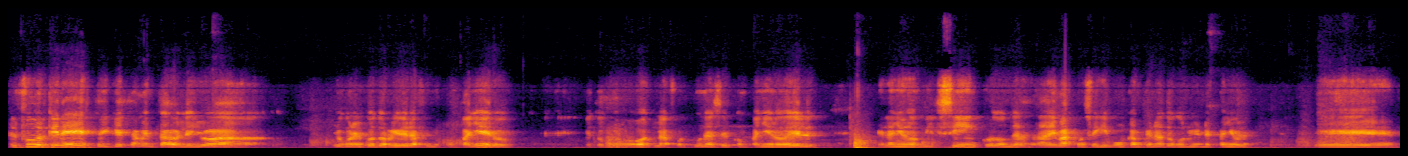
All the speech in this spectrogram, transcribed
El fútbol tiene esto y que es lamentable. Yo, a- yo con el Coto Rivera fuimos compañeros. Me tocó la fortuna de ser compañero de él el año 2005, donde además conseguimos un campeonato con Unión Española. Eh,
